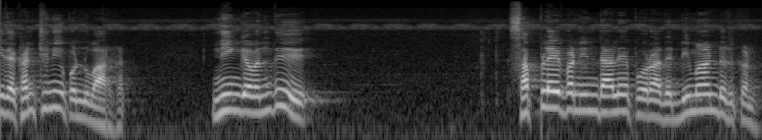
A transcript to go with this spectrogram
இதை கண்டினியூ பண்ணுவார்கள். நீங்கள் வந்து சப்ளை பண்ணியிருந்தாலே போகாது டிமாண்ட் இருக்கணும்.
